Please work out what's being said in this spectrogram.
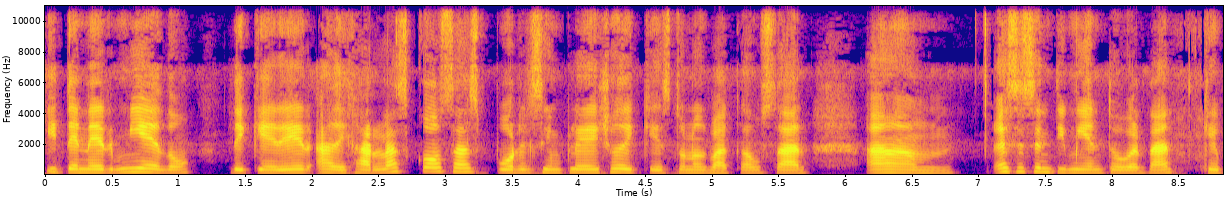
y tener miedo de querer a dejar las cosas por el simple hecho de que esto nos va a causar ese sentimiento, ¿verdad? Que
